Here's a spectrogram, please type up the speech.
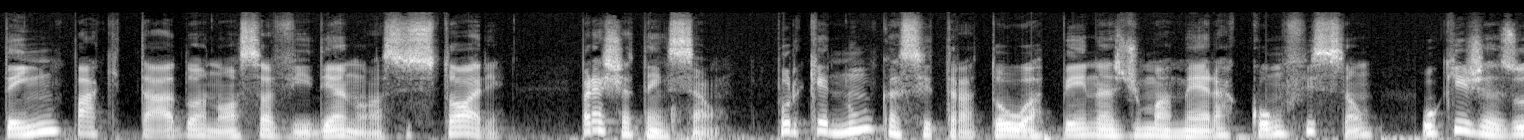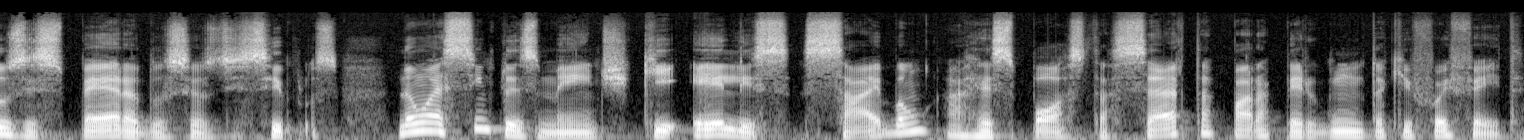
tem impactado a nossa vida e a nossa história. Preste atenção, porque nunca se tratou apenas de uma mera confissão. O que Jesus espera dos seus discípulos não é simplesmente que eles saibam a resposta certa para a pergunta que foi feita,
